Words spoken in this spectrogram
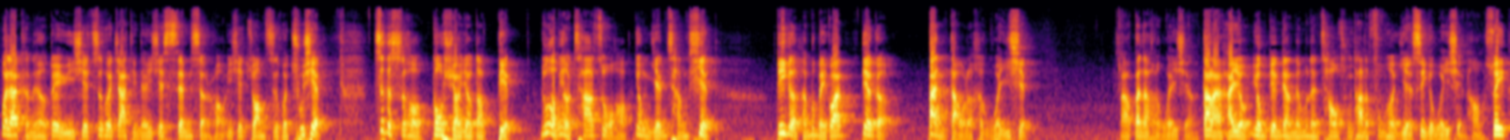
未来可能有对于一些智慧家庭的一些 sensor 哈，一些装置会出现，这个时候都需要用到电。如果没有插座哈，用延长线，第一个很不美观，第二个。绊倒了很危险啊！绊倒很危险！当然还有用电量能不能超出它的负荷，也是一个危险哈。所以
